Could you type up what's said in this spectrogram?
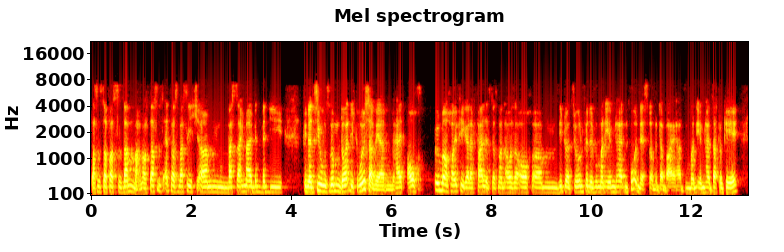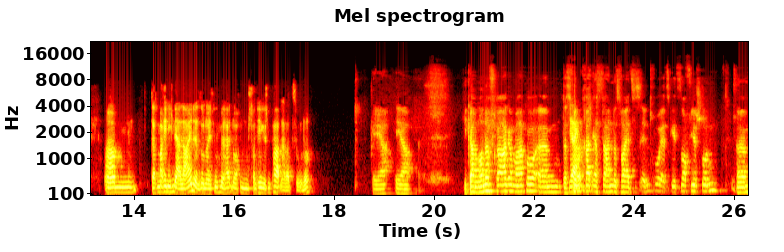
Lass uns doch was zusammen machen. Auch das ist etwas, was ich, ähm, was sag ich mal, wenn, wenn die Finanzierungssummen deutlich größer werden, halt auch immer häufiger der Fall ist, dass man also auch ähm, Situationen findet, wo man eben halt einen Co-Investor mit dabei hat, wo man eben halt sagt, okay, ähm, das mache ich nicht mehr alleine, sondern ich suche mir halt noch einen strategischen Partner dazu. Ne? Ja, ja. Hier kam noch eine Frage, Marco. Ähm, das ja. fängt gerade erst an, das war jetzt das Intro, jetzt geht es noch vier Stunden. Ähm.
